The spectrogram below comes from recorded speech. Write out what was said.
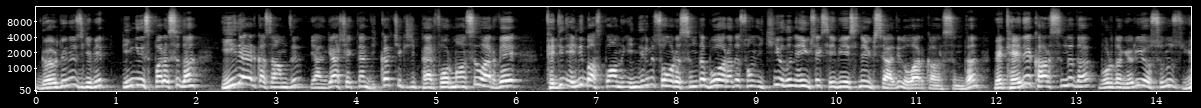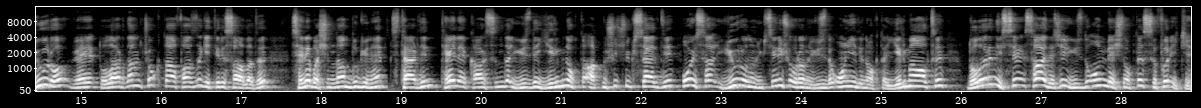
gördüğünüz gibi İngiliz parası da iyi değer kazandı. Yani gerçekten dikkat çekici performansı var ve Fed'in 50 bas puanlık indirimi sonrasında bu arada son 2 yılın en yüksek seviyesine yükseldi dolar karşısında. Ve TL karşısında da burada görüyorsunuz euro ve dolardan çok daha fazla getiri sağladı. Sene başından bugüne sterlin TL karşısında %20.63 yükseldi. Oysa euronun yükseliş oranı %17.26, doların ise sadece %15.02.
